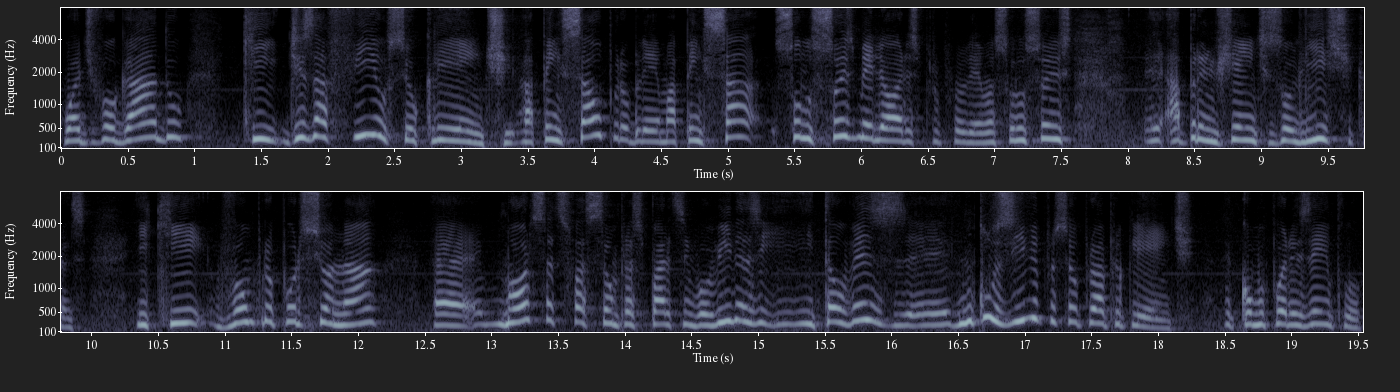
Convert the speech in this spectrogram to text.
O advogado que desafia o seu cliente a pensar o problema, a pensar soluções melhores para o problema, soluções eh, abrangentes, holísticas e que vão proporcionar é, maior satisfação para as partes envolvidas e, e talvez, é, inclusive, para o seu próprio cliente. Como, por exemplo,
